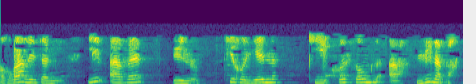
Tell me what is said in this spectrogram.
Au revoir les amis. Il avait une tyrolienne qui ressemble à Luna Park.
